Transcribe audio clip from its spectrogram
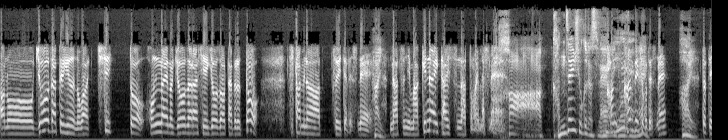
あのー餃子というのは、きちっと本来の餃子らしい餃子を食べると、スタミナがついてですね、はい夏に負けない体質になると思いますね。はあ、完全食ですね。完完全食ですね。はい。だって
